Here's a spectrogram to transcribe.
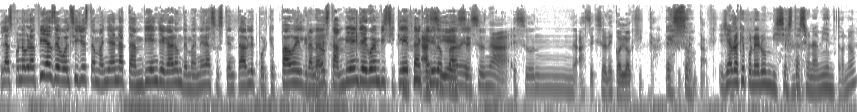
Las fonografías de bolsillo esta mañana también llegaron de manera sustentable porque Pavel Granados también llegó en bicicleta, querido Así Pavel. es, es una, es una sección ecológica. Eso. sustentable. Ya habrá que poner un biciestacionamiento, ¿no?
